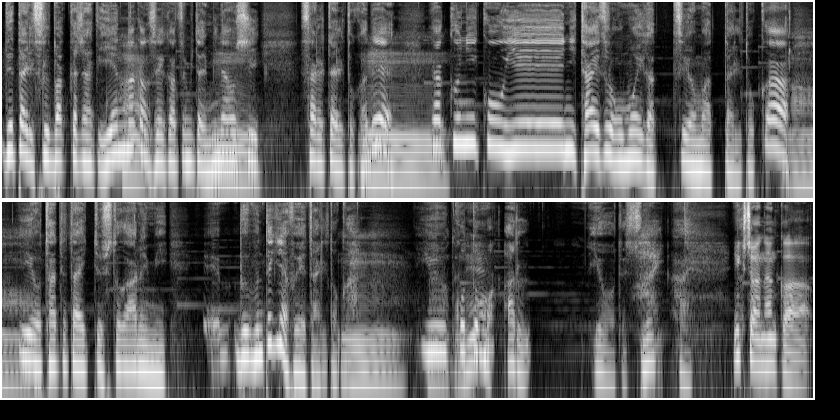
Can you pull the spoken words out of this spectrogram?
出たりするばっかじゃなくて家の中の生活みたいに見直しされたりとかで、うん。逆にこう家に対する思いが強まったりとか家を建てたいっていう人がある意味え部分的には増えたりとかうん。いうこともあるようですね。はい。いくちゃんはなんか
